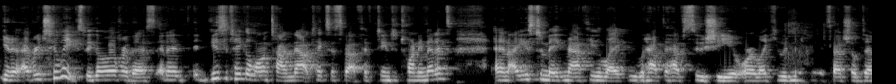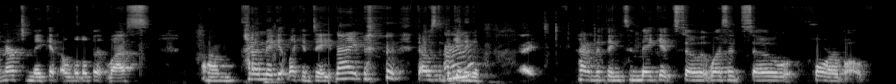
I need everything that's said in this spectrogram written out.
you know every two weeks we go over this. And it, it used to take a long time. Now it takes us about fifteen to twenty minutes. And I used to make Matthew like we would have to have sushi or like he would make me a special dinner to make it a little bit less. Um, kind of make it like a date night. that was the beginning of the night kind of a thing to make it so it wasn't so horrible.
